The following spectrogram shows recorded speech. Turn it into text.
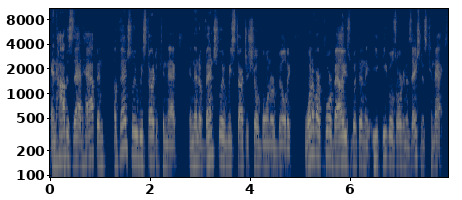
And how does that happen? Eventually, we start to connect, and then eventually, we start to show vulnerability. One of our core values within the Eagles organization is connect.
